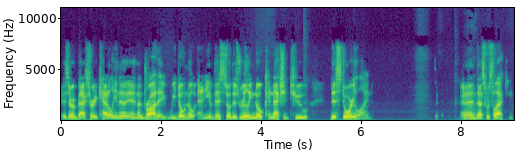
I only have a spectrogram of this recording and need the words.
Is there a backstory to Catalina and Andrade? We don't know any of this, so there's really no connection to this storyline, and Right. that's what's lacking.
